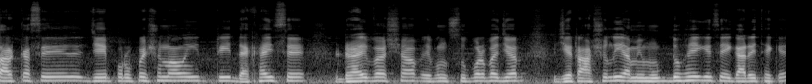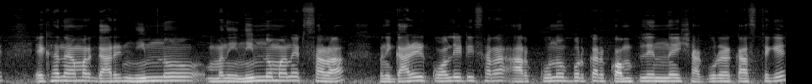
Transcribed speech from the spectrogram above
তার কাছে যে প্রফেশনালিটি দেখাইছে ড্রাইভার সাহেব এবং সুপারভাইজার যেটা আসলেই আমি মুগ্ধ হয়ে গেছি এই গাড়ি থেকে। এখানে আমার গাড়ির নিম্ন মানে নিম্নমানের ছাড়া মানে গাড়ির কোয়ালিটি ছাড়া আর কোনো প্রকার কমপ্লেন নেই সাকুরার কাছ থেকে।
